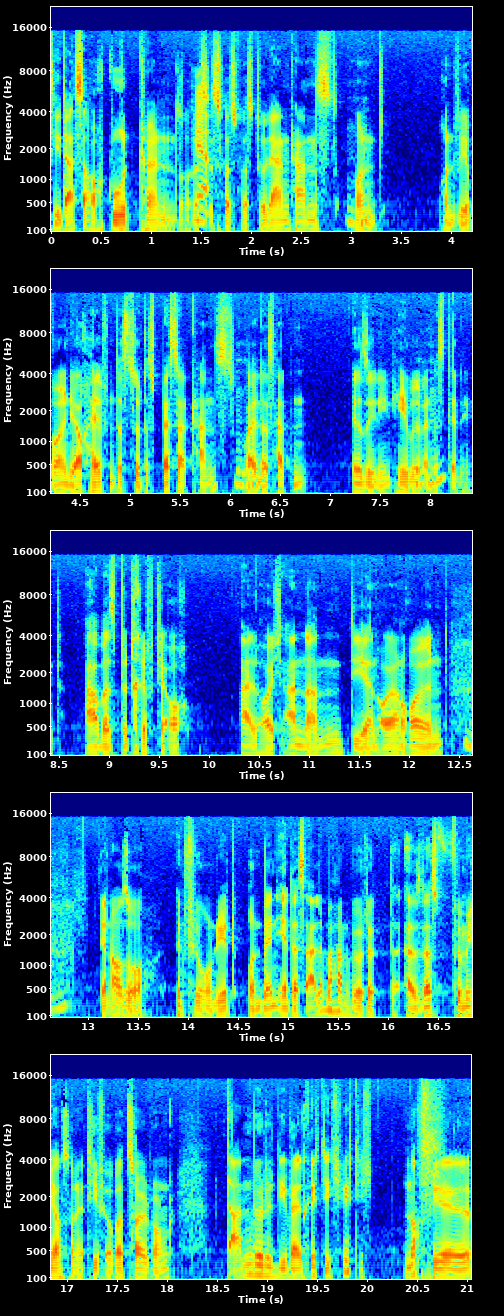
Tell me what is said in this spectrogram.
die das auch gut können. So, das Ja. ist was, was du lernen kannst und, und wir wollen dir auch helfen, dass du das besser kannst, weil das hat einen irrsinnigen Hebel, wenn das dir gelingt. Aber es betrifft ja auch all euch anderen, die in euren Rollen genauso in Führung geht. Und wenn ihr das alle machen würdet, also das ist für mich auch so eine tiefe Überzeugung, dann würde die Welt richtig, richtig noch viel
